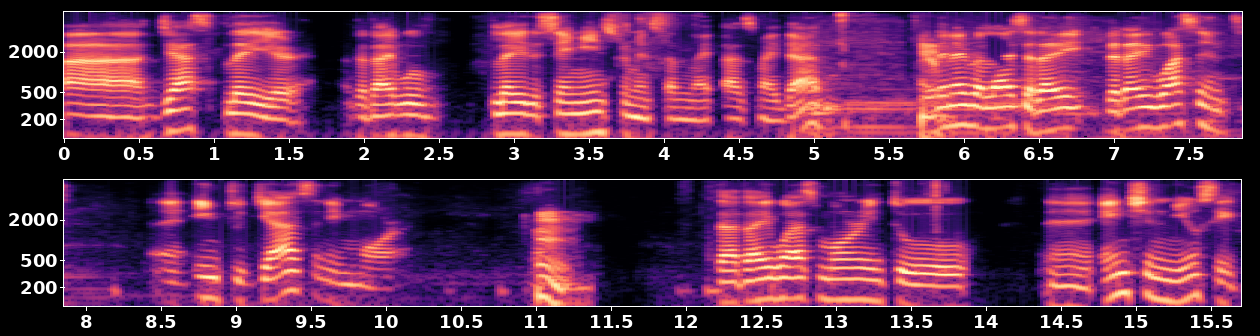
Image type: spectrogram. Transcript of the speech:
a jazz player, that I will play the same instruments as my, as my dad. And yep. then I realized that I, that I wasn't uh, into jazz anymore Hmm. That I was more into uh, ancient music,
